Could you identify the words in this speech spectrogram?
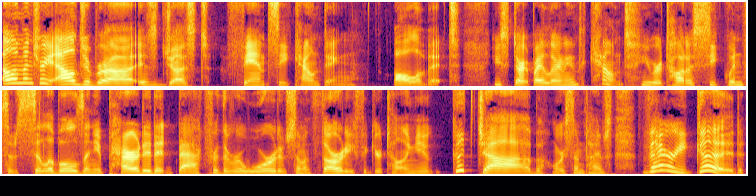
Elementary algebra is just fancy counting. All of it. You start by learning to count. You were taught a sequence of syllables and you parroted it back for the reward of some authority figure telling you, good job, or sometimes, very good.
